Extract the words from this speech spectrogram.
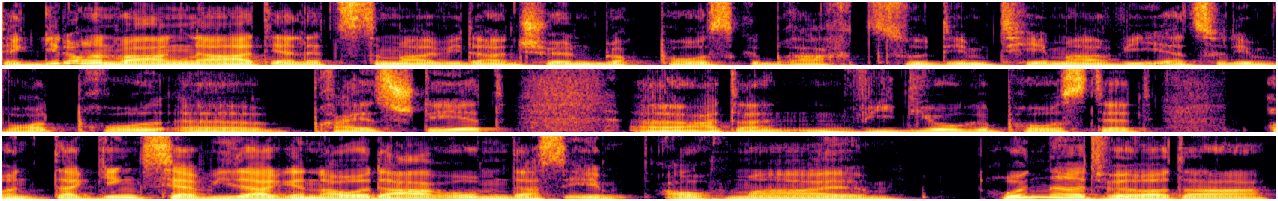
der Gidon Wagner hat ja letzte Mal wieder einen schönen Blogpost gebracht zu dem Thema, wie er zu dem Wortpreis steht. Äh, hat er ein Video gepostet. Und da ging es ja wieder genau darum, dass eben auch mal 100 Wörter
